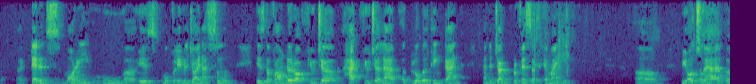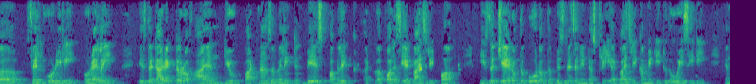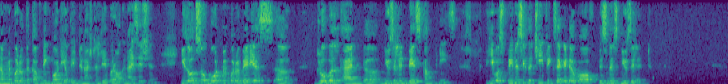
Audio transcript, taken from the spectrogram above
Terence Mauri, who uh, is hopefully will join us soon, is the founder of Future Hack Future Lab, a global think tank and a adjunct professor at MIT. Uh, we also have uh, Phil O'Reilly. O'Reilly is the director of Iron Duke Partners, a Wellington-based public uh, policy advisory firm. He's the chair of the board of the Business and Industry Advisory Committee to the OECD and a member of the governing body of the International Labour Organization. He's also a board member of various uh, global and uh, New Zealand based companies. He was previously the chief executive of Business New Zealand.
